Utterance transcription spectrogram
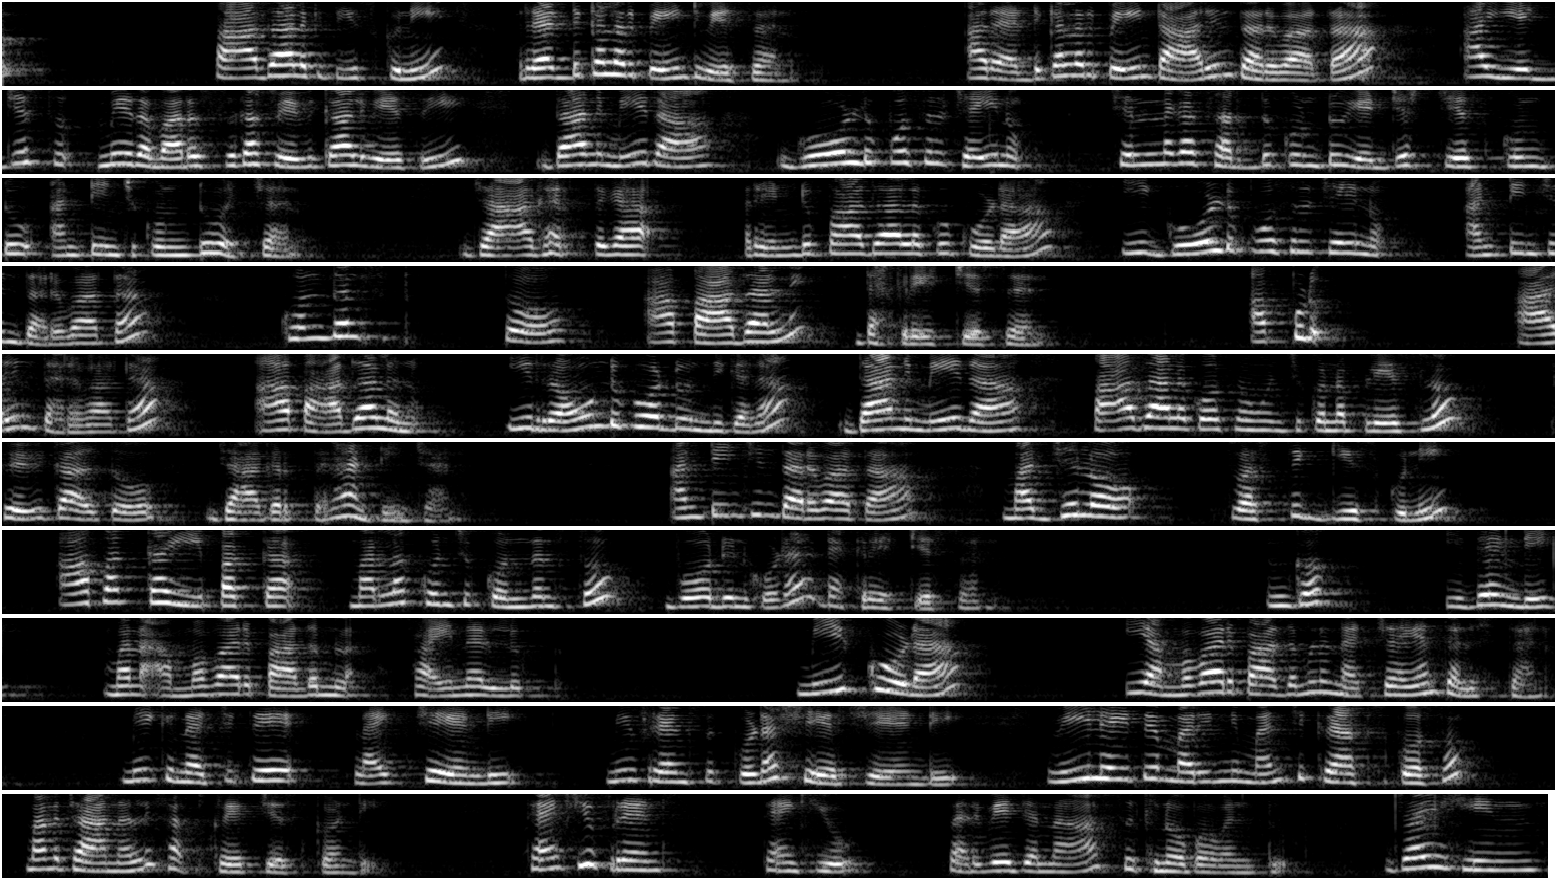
పాదాలకి తీసుకుని రెడ్ కలర్ పెయింట్ వేశాను. ఆ రెడ్ కలర్ పెయింట్ ఆరిన తర్వాత ఆ ఎడ్జెస్ మీద వరుసగా ఫెవికాల్ వేసి దాని మీద గోల్డ్ పూసల చైను చిన్నగా సర్దుకుంటూ అడ్జస్ట్ చేసుకుంటూ అంటించుకుంటూ వచ్చాను. జాగ్రత్తగా రెండు పాదాలకు కూడా ఈ గోల్డ్ పూసల చైను అంటించిన తర్వాత కుందన్స్తో ఆ పాదాలని డెకరేట్ చేశాను. అప్పుడు ఆరిన తర్వాత ఆ పాదాలను ఈ రౌండ్ బోర్డు ఉంది కదా దాని మీద పాదాల కోసం ఉంచుకున్న ప్లేస్లో ఫెవికాల్తో జాగ్రత్తగా అంటించాను. అంటించిన తర్వాత మధ్యలో స్వస్తిక్ గీసుకుని ఆ పక్క ఈ పక్క మరలా కొంచెం కొందన్స్తో బోర్డుని కూడా డెకరేట్ చేశాను. ఇంకో ఇదండి మన అమ్మవారి పాదముల ఫైనల్ లుక్. మీకు కూడా ఈ అమ్మవారి పాదములు నచ్చాయని తెలుస్తాను. మీకు నచ్చితే లైక్ చేయండి మీ ఫ్రెండ్స్కి కూడా షేర్ చేయండి. వీలైతే మరిన్ని మంచి క్రాఫ్ట్స్ కోసం మన ఛానల్ని సబ్స్క్రైబ్ చేసుకోండి. Thank you friends thank you. Survey జన సుఖినోభవంతు జై హింద్.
